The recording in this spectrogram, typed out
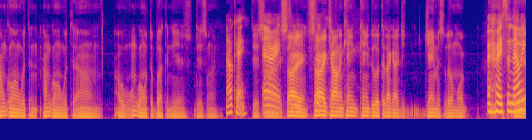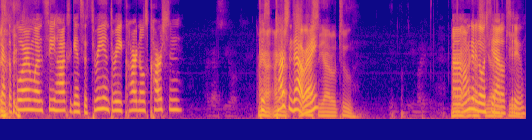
I'm going with the I'm going with the um oh, I'm going with the Buccaneers this one. Okay. This All sorry, right. so- sorry, so- sorry, Colin can't can't do it because I got J- Jameis a little more. All right. So now we got the four and one Seahawks against the three and three Cardinals. Carson. I 'Cause got- I got- Carson's out, I got right? Seattle too. Um, I'm gonna go with Seattle too.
